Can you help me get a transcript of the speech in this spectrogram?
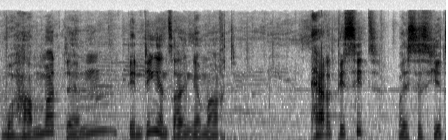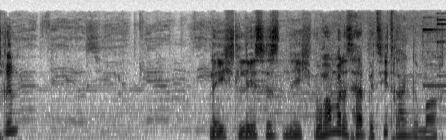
wo haben wir denn den Dingens reingemacht? Herbizid. Was ist das hier drin? Ne, ich lese es nicht. Wo haben wir das Herbizid reingemacht?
